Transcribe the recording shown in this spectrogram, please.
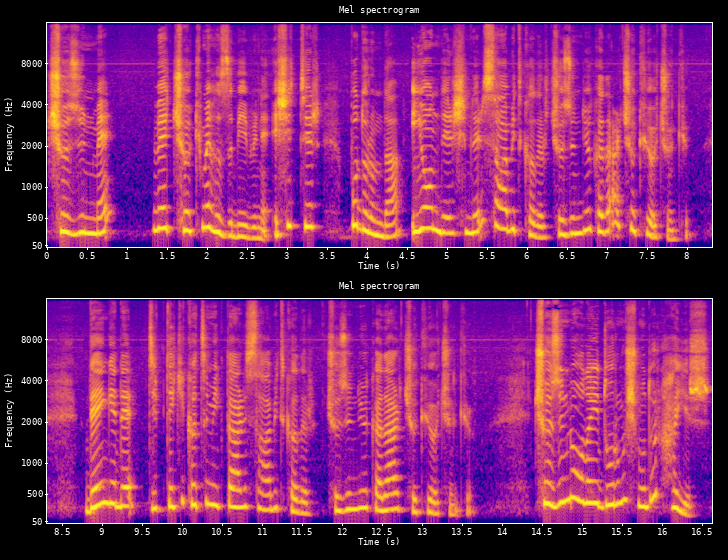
çözünme ve çökme hızı birbirine eşittir. Bu durumda iyon derişimleri sabit kalır. Çözündüğü kadar çöküyor çünkü. Dengede dipteki katı miktarı sabit kalır. Çözündüğü kadar çöküyor çünkü. Çözünme olayı durmuş mudur? Hayır.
